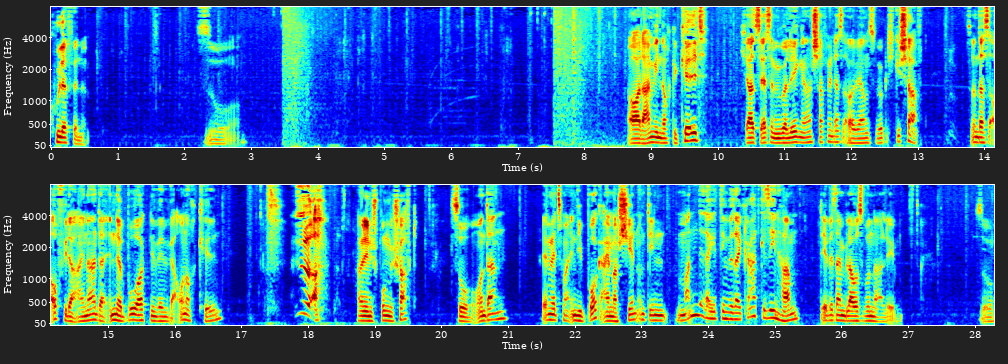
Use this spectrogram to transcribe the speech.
cooler finde. So. Oh, da haben wir ihn noch gekillt. Ich war zuerst am überlegen, ja, schaffen wir das, aber wir haben es wirklich geschafft. So, und das ist auch wieder einer, da in der Burg, den werden wir auch noch killen. Uah, haben wir den Sprung geschafft. So, und dann werden wir jetzt mal in die Burg einmarschieren und den Mann, der da, den wir da gerade gesehen haben, der wird sein blaues Wunder erleben. So.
